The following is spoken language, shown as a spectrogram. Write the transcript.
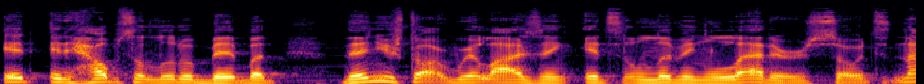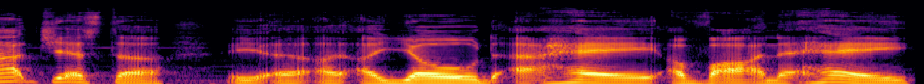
it, it helps a little bit, but then you start realizing it's living letters. So it's not just a, a, a Yod, a Hey, a Va, and a Hey,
